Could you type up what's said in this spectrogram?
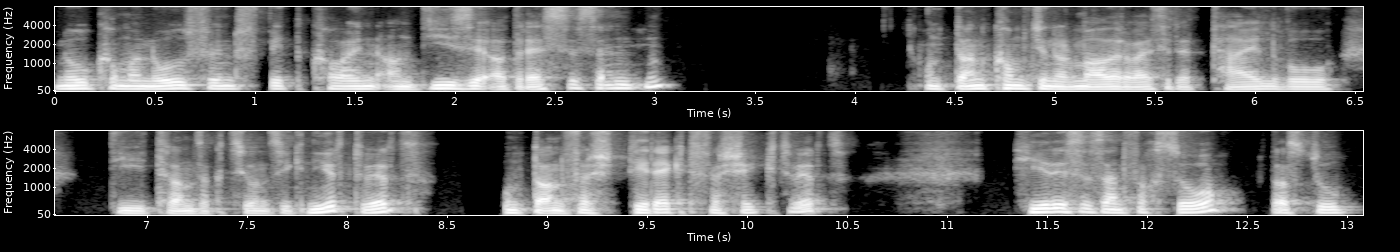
0,05 Bitcoin an diese Adresse senden. Und dann kommt ja normalerweise der Teil, wo die Transaktion signiert wird und dann direkt verschickt wird. Hier ist es einfach so, dass du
